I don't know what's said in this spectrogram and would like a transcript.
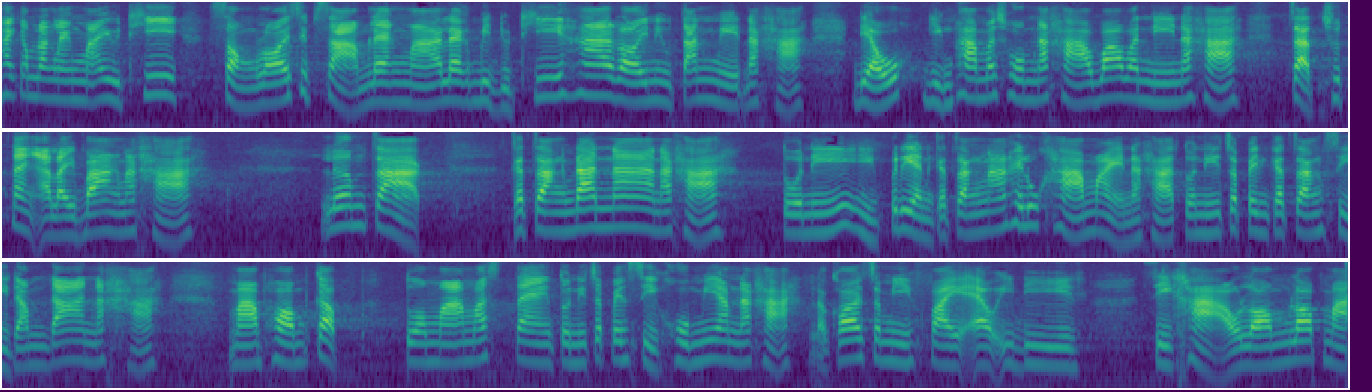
ให้กำลังแรงม้าอยู่ที่ 213 แรงม้า แรงบิดอยู่ที่ 500 นิวตันเมตรนะคะ เดี๋ยวหญิงพามาชมนะคะว่าวันนี้นะคะ จัดชุดแต่งอะไรบ้างนะคะ เริ่มจากกระจังด้านหน้านะคะ ตัวนี้หญิงเปลี่ยนกระจังหน้าให้ลูกค้าใหม่นะคะ ตัวนี้จะเป็นกระจังสีดำด้านนะคะ มาพร้อมกับตัวม้ามัสแตงตัวนี้จะเป็นสีโครเมียมนะคะ แล้วก็จะมีไฟ LED สีขาวล้อมรอบม้า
